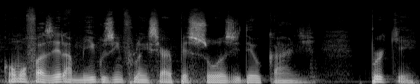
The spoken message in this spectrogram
Como fazer amigos e influenciar pessoas de Dale Carnegie. Por quê?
